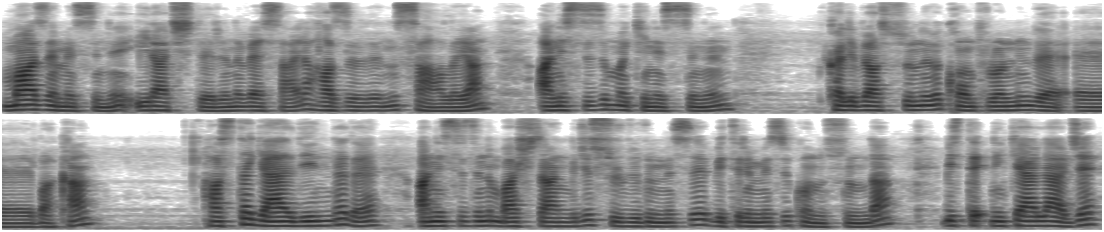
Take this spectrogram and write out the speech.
malzemesini, ilaçlarını vesaire hazırlığını sağlayan anestezi makinesinin kalibrasyonu ve kontrolünü de e, bakan hasta geldiğinde de anestezinin başlangıcı sürdürülmesi, bitirilmesi konusunda biz teknikerlerce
